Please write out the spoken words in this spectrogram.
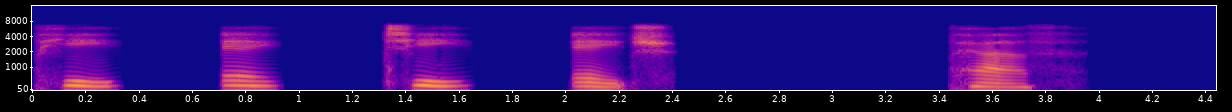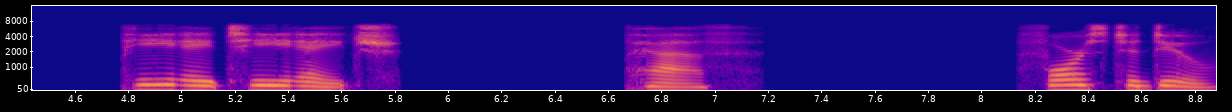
P A T H. Path. P A T H. Path. Force to do.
